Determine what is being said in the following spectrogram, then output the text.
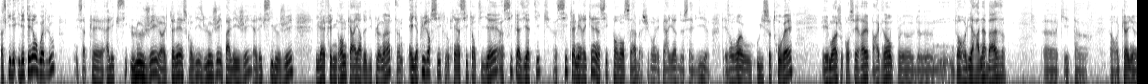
parce qu'il était né en Guadeloupe, il s'appelait Alexis Leger. Alors il tenait à ce qu'on dise Leger et pas léger. Alexis Leger. Il avait fait une grande carrière de diplomate. Et il y a plusieurs cycles. Donc il y a un cycle antillais, un cycle asiatique, un cycle américain et un cycle provençal, bah, suivant les périodes de sa vie, les endroits où, il se trouvait. Et moi, je conseillerais, par exemple, euh, de, relire Anabase, euh, qui est un, un recueil euh,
